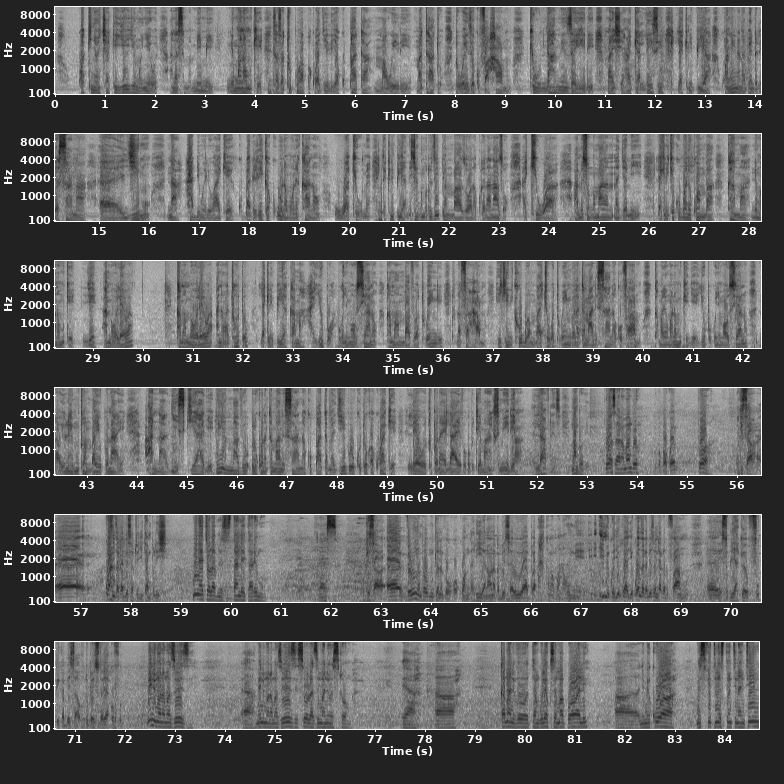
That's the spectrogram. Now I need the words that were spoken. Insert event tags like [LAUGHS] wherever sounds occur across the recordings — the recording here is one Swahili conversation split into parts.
kwa kinywa chake yeye mwenyewe anasema mimi ni mwanamke. Sasa tupo hapa kwa ajili ya kupata mawili matatu, tuweze kufahamu kiundani zaidi maisha yake halisi, lakini pia kwa nini anapendelea sana uh, jimu na hadi mwili wake kubadilika kuwa na mwonekano wa kiume, lakini pia ni changamoto zipi ambazo anakutana nazo akiwa amesongamana na jamii, lakini kikubwa ni kwamba kama ni mwanamke, je, ameolewa kama ameolewa ana watoto, lakini pia kama hayupo kwenye mahusiano kama ambavyo watu wengi tunafahamu. Hiki ni kubwa ambacho watu wengi wanatamani sana kufahamu. Kama ni mwanamke, je, yupo kwenye mahusiano na yule mtu ambaye yupo naye anajisikiaje? Hii ambavyo ulikuwa unatamani sana kupata majibu kutoka kwake, leo tupo naye live kupitia Max Media. Ah, Loveness, mambo vipi? Poa sana, mambo Uko poa kwema? poa. Okay, sawa. Eh, kwanza kabisa tujitambulishe. Mimi naitwa Loveness Stanley Tarimo. Yes. Okay, sawa. Uh, the way ambapo mtu anavyokuwa kuangalia anaona kabisa huyu hapa ah, kama mwanaume imekwaje kwaje. Kwanza kabisa nataka tufahamu uh, historia yake fupi kabisa, utupe historia yako fupi. Mimi ni mwana mazoezi. Yeah, mimi ni mwana mazoezi so lazima niwe strong. Yeah. Uh, kama nilivyotangulia kusema hapo awali, uh, nimekuwa Miss Fitness 2019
